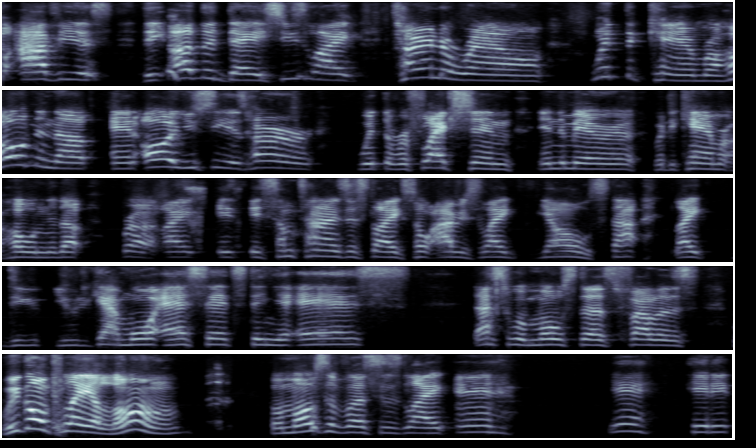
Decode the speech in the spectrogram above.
so obvious. The other day, she's like turned around with the camera holding up, and all you see is her with the reflection in the mirror with the camera holding it up. Bro, like it, it sometimes it's like so obvious, like, yo, stop. Like, do you, you got more assets than your ass? That's what most of us fellas we're gonna play along, but most of us is like, eh, yeah, hit it,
